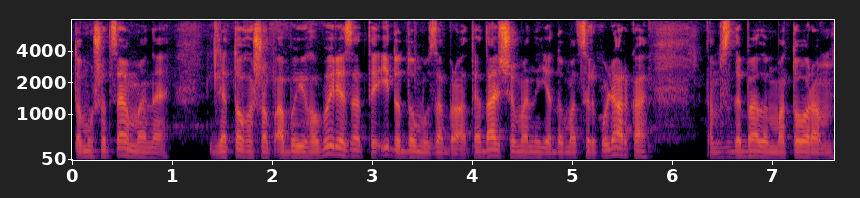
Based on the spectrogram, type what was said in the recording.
Тому що це в мене для того, щоб аби його вирізати і додому забрати. А далі в мене є дома циркулярка там з дебелим мотором.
